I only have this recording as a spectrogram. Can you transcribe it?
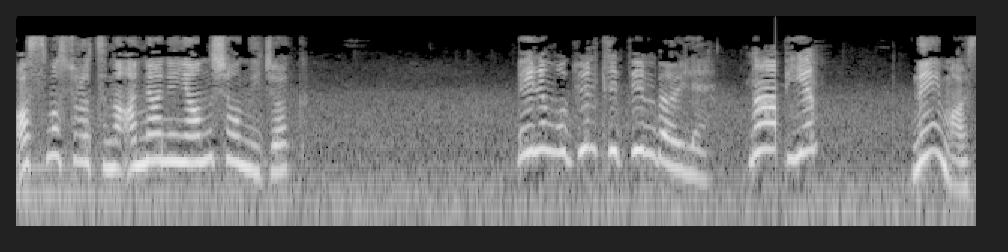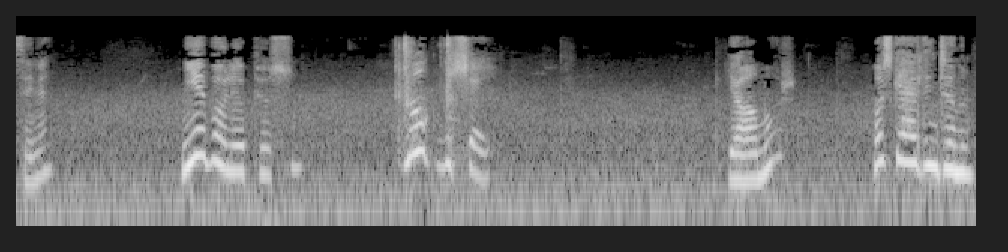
Asma suratını anneannen yanlış anlayacak. Benim bugün tipim böyle. Ne yapayım? Neyin var senin? Niye böyle yapıyorsun? Yok bir şey. Yağmur. Hoş geldin canım.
